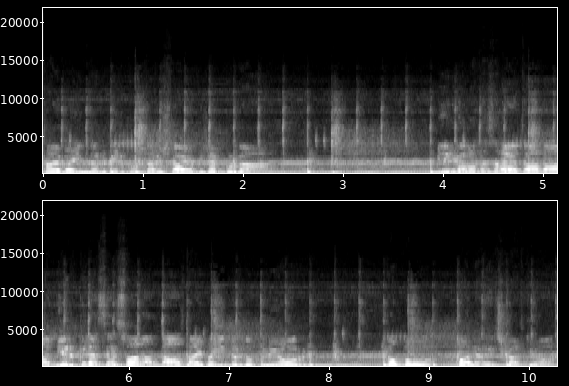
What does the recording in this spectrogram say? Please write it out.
Altay Bayındır bir kurtarış daha yapacak burada. Bir Galatasaray hatada, bir plase son anda Altay Bayındır dokunuyor. Topu kornere çıkartıyor.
